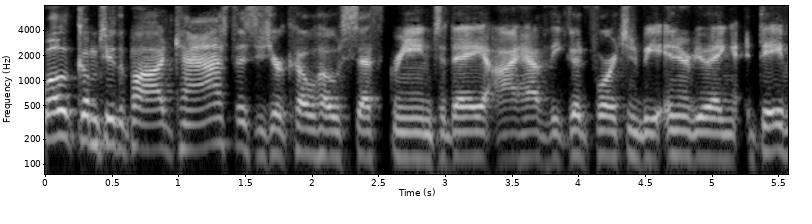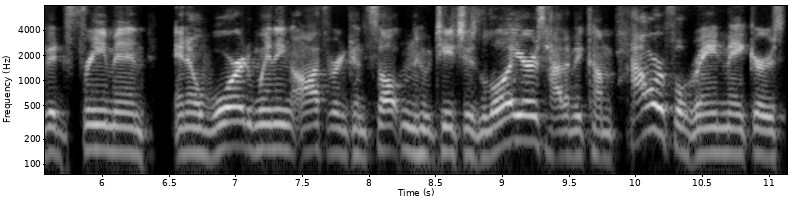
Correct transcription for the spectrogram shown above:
Welcome to the podcast. This is your co host, Seth Greene. Today, I have the good fortune to be interviewing David Freeman, an award winning author and consultant who teaches lawyers how to become powerful rainmakers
